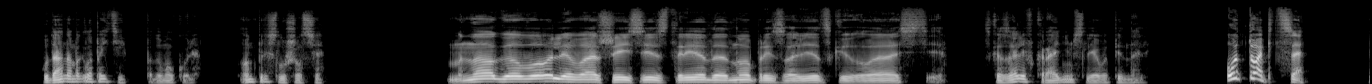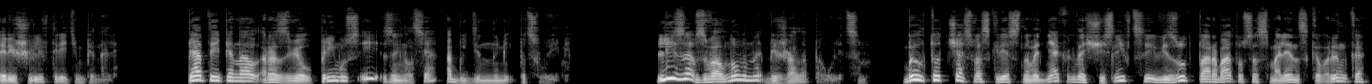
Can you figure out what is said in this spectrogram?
— Куда она могла пойти? — подумал Коля. Он прислушался. — Много воли вашей сестре дано при советской власти, — сказали в крайнем слева пенале. — Утопится! — решили в третьем пенале. Пятый пенал развел примус и занялся обыденными поцелуями. Лиза взволнованно бежала по улицам. Был тот час воскресного дня, когда счастливцы везут по Арбату со Смоленского рынка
